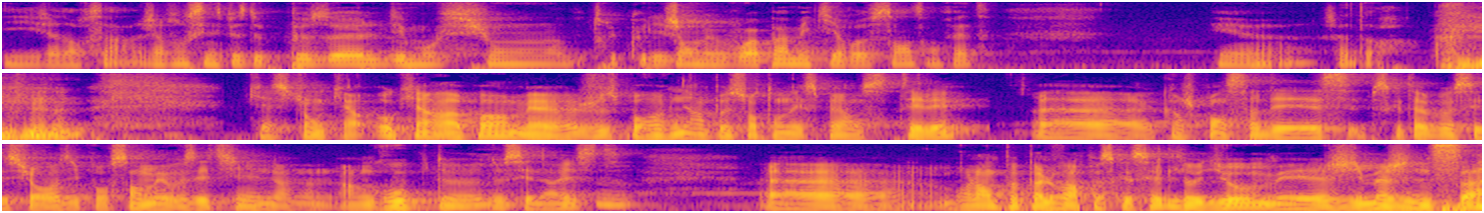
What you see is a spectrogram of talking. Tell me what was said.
et j'adore ça j'ai l'impression que c'est une espèce de puzzle d'émotions de trucs que les gens ne voient pas mais qui ressentent en fait et euh, j'adore Question qui a aucun rapport, mais euh, juste pour revenir un peu sur ton expérience télé. Euh, quand je pense à des, parce que tu as bossé sur 10%, mais vous étiez une- un, un groupe de, de scénaristes. Mm. Euh, bon là on peut pas le voir parce que c'est de l'audio, mais j'imagine ça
